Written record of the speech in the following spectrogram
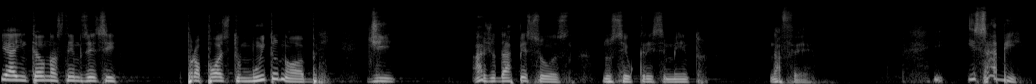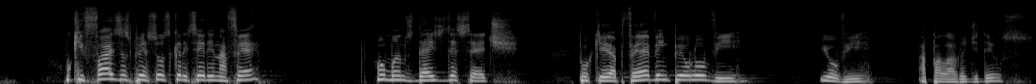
E aí então nós temos esse propósito muito nobre de ajudar pessoas no seu crescimento na fé. E, sabe o que faz as pessoas crescerem na fé? Romanos 10, 17. Porque a fé vem pelo ouvir, e ouvir a palavra de Deus.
